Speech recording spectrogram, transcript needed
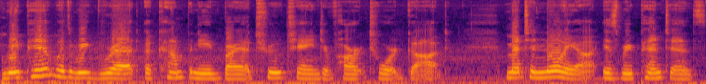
Repent with regret, accompanied by a true change of heart toward God. Metanoia is repentance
